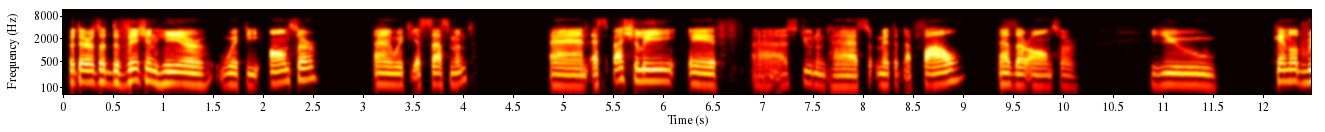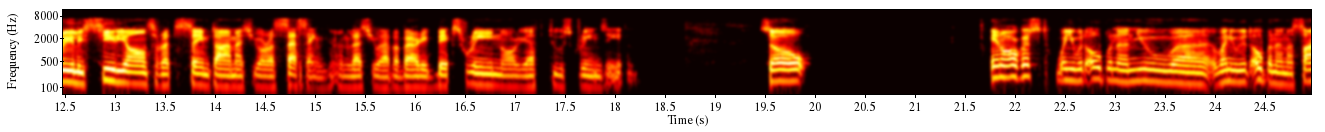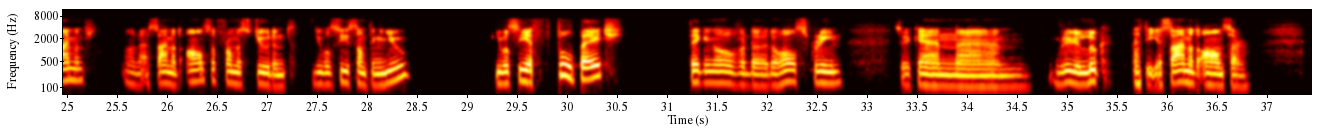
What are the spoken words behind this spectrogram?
But there's a division here with the answer and with the assessment. And especially if a student has submitted a file as their answer, you cannot really see the answer at the same time as you're assessing, unless you have a very big screen or you have two screens even. So in August, when you would open a new, uh, when you would open an assignment, an assignment answer from a student, you will see something new. You will see a full page taking over the, the whole screen. So you can um, really look at the assignment answer.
